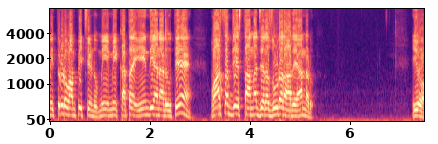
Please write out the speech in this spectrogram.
మిత్రుడు పంపించిండు మీ మీ కథ ఏంది అని అడిగితే వాట్సాప్ చేస్తా అన్న జర చూడరాదే అన్నాడు. ఇవో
